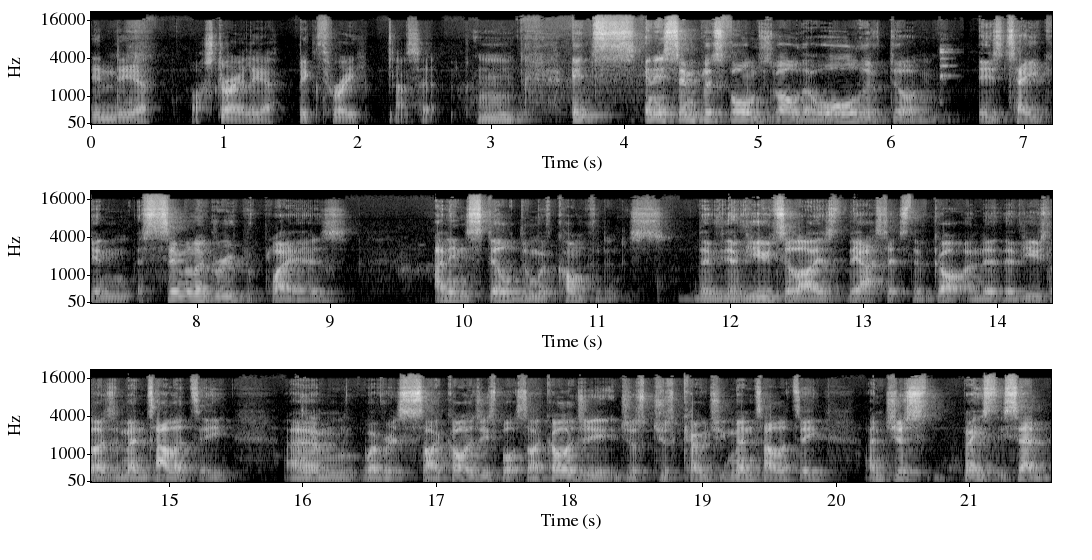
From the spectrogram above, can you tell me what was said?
india australia big 3 that's it. Hmm. It's in its simplest forms as well, though. All they've done is taken a similar group of players and instilled them with confidence. They've, they've utilised the assets they've got and they- they've utilised the mentality, um, whether it's psychology, sports psychology, just just coaching mentality, and just basically said,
